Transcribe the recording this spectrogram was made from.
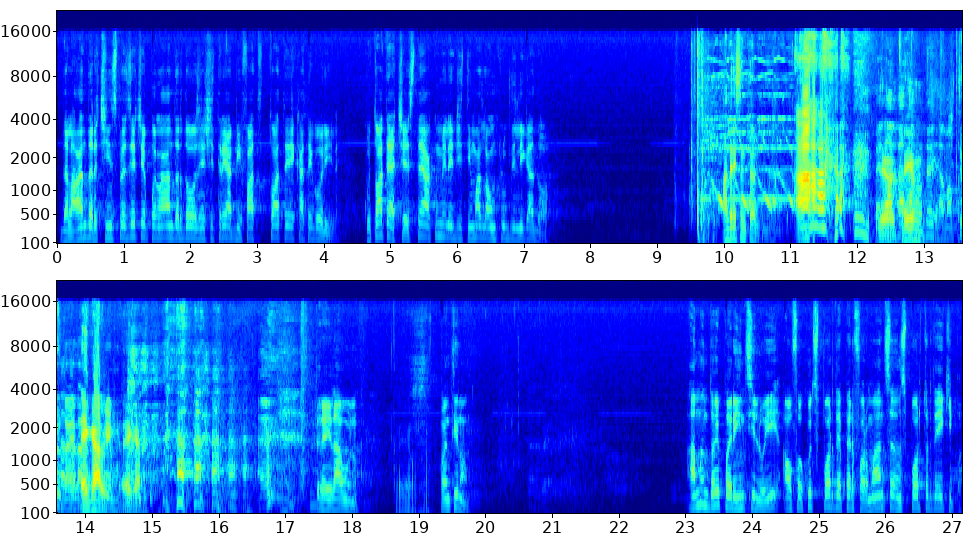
De la Under 15 până la Under 23 a bifat toate categoriile. Cu toate acestea, acum e legitimat la un club din Liga 2. Andrei Sântean. Ah! Păi Eu am dat prim. amândoi, am apăsat Știu, dar el a amândoi. Egal, primul. egal. 3 la 1. Trei, mă. Continuăm. Amândoi părinții lui au făcut sport de performanță în sporturi de echipă.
